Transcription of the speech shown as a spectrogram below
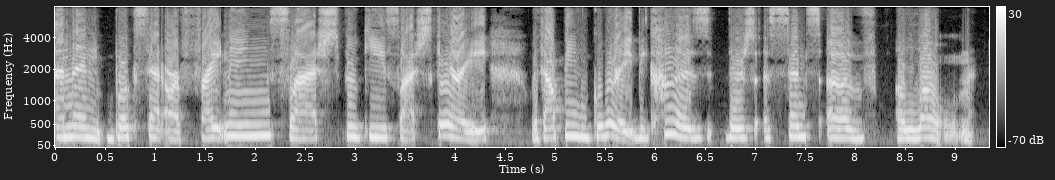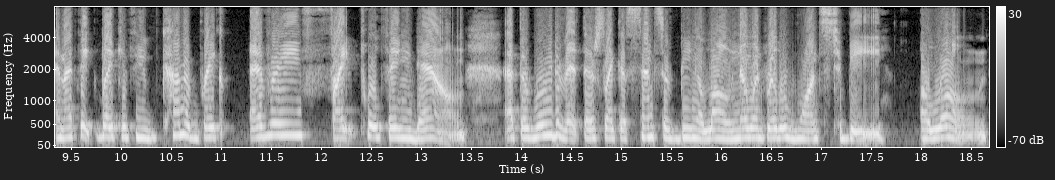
and then books that are frightening slash spooky slash scary without being gory because there's a sense of alone and i think like if you kind of break every frightful thing down. At the root of it, there's like a sense of being alone. No one really wants to be alone.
